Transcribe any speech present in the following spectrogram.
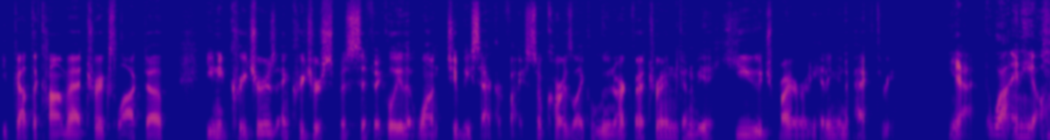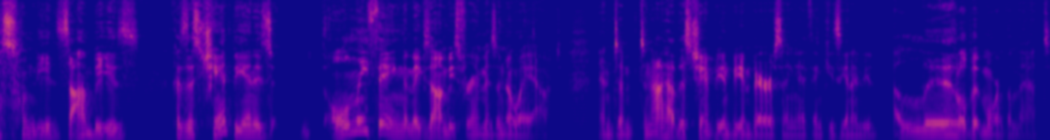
You've got the combat tricks locked up. You need creatures and creatures specifically that want to be sacrificed. So cards like Lunarch Veteran going to be a huge priority heading into pack three. Yeah, well, and he also needs zombies because this champion is only thing that makes zombies for him is a no way out. And to, to not have this champion be embarrassing, I think he's going to need a little bit more than that.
